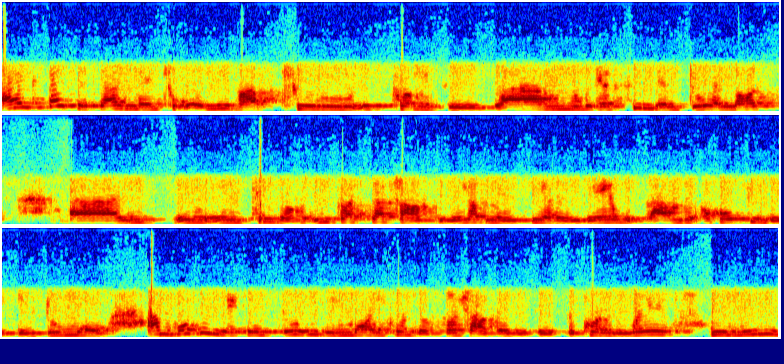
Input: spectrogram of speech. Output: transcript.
I expect the government to live up to its promises. Um, we have seen them do a lot uh, in, in, terms of infrastructural development here and there. I'm hoping they can do more. I'm hoping they can do even more in terms of social services because where we really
